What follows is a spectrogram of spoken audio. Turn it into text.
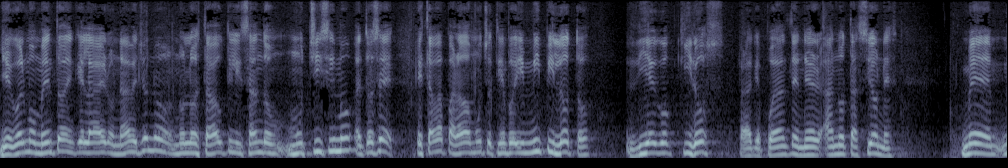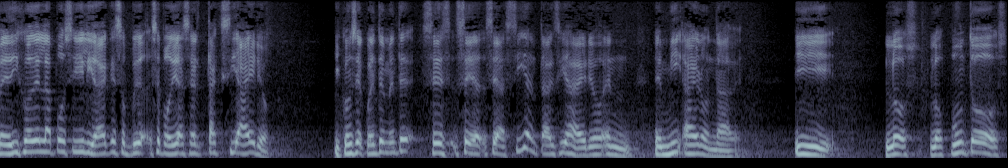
Llegó el momento en que la aeronave yo no, no lo estaba utilizando muchísimo, entonces estaba parado mucho tiempo y mi piloto, Diego Quirós, para que puedan tener anotaciones, me, me dijo de la posibilidad de que se, se podía hacer taxi aéreo. Y consecuentemente se, se- se hacían taxis aéreos en, en mi aeronave. Y los, los puntos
